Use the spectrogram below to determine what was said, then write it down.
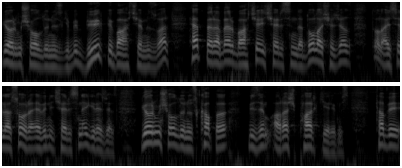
Görmüş olduğunuz gibi büyük bir bahçemiz var. Hep beraber bahçe içerisinde dolaşacağız. Dolayısıyla sonra evin içerisine gireceğiz. Görmüş olduğunuz kapı bizim araç park yerimiz. Tabi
